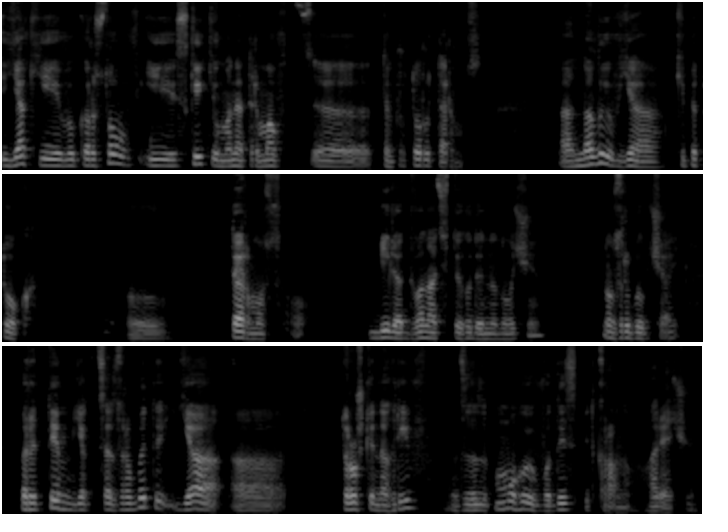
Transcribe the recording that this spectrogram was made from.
як її використовував і скільки в мене тримав е, температуру термос. Е, Налив я кипяток в термос біля 12 години ночі. Ну, зробив чай. Перед тим, як це зробити, я е, трошки нагрів за допомогою води з-під крану гарячої.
